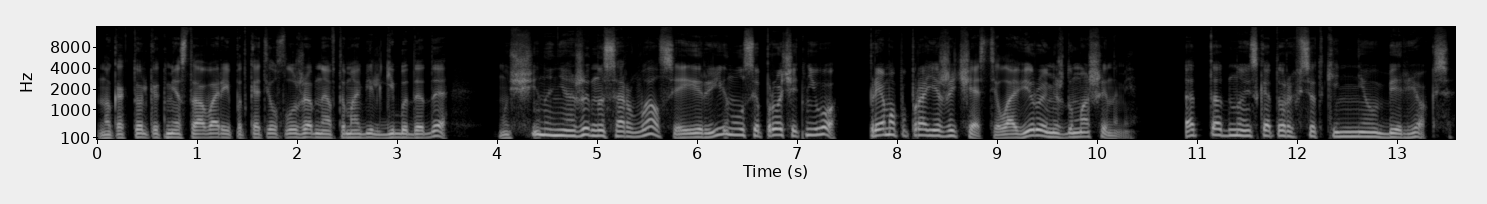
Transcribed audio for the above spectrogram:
Но как только к месту аварии подкатил служебный автомобиль ГИБДД, мужчина неожиданно сорвался и ринулся прочь от него, прямо по проезжей части, лавируя между машинами. От одной из которых все-таки не уберегся.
